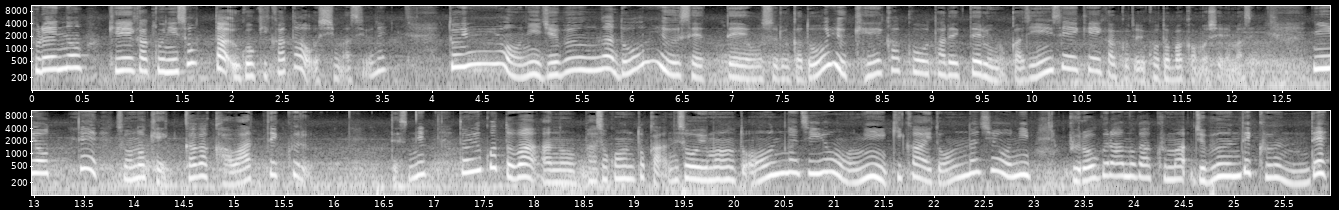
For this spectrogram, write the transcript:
それの計画に沿った動き方をしますよね。というように自分がどういう設定をするかどういう計画を立ててるのか人生計画という言葉かもしれませんによってその結果が変わってくるですね。ということはあのパソコンとか、ね、そういうものと同じように機械と同じようにプログラムが組、ま、自分で組んで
